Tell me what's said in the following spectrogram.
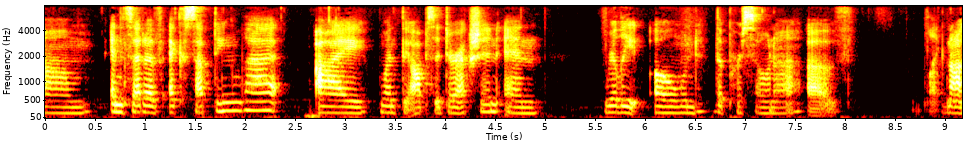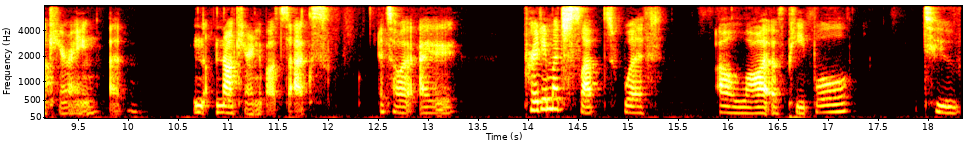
Um, instead of accepting that, I went the opposite direction and really owned the persona of like not caring, uh, n- not caring about sex. And so I, I pretty much slept with a lot of people to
